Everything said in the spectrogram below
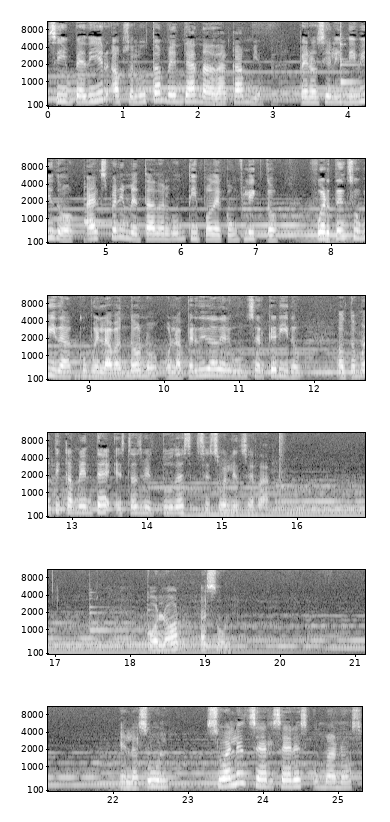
sin pedir absolutamente a nada a cambio pero si el individuo ha experimentado algún tipo de conflicto fuerte en su vida, como el abandono o la pérdida de algún ser querido, automáticamente estas virtudes se suelen cerrar. Color azul. El azul suelen ser seres humanos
